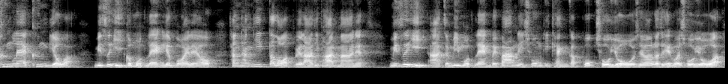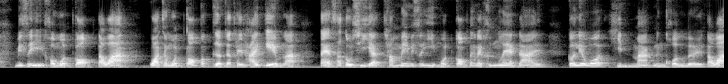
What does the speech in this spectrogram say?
ครึ่งแรกครึ่งเดียวอะมิสอิก็หมดแรงเรียบร้อยแล้ว ทั้งๆที่ตลอดเวลาที่ผ่านมาเนี่ยมิซึอิอาจจะมีหมดแรงไปบ้างในช่วงที่แข่งกับพวกโชโยใช่ไหมเราจะเห็นว่าโชโยอะมิซึอิเขาหมดก๊อก แต่ว่ากว่าจะหมดก๊อกก็เกือบจะท้ายๆเกมละแต่ซาโตชิอะทำให้มิซึอิหมดก๊อกตั้งแต่ครึ่งแรกได้ ก็เรียกว่าหินมากหนึ่งคนเลย แต่ว่า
